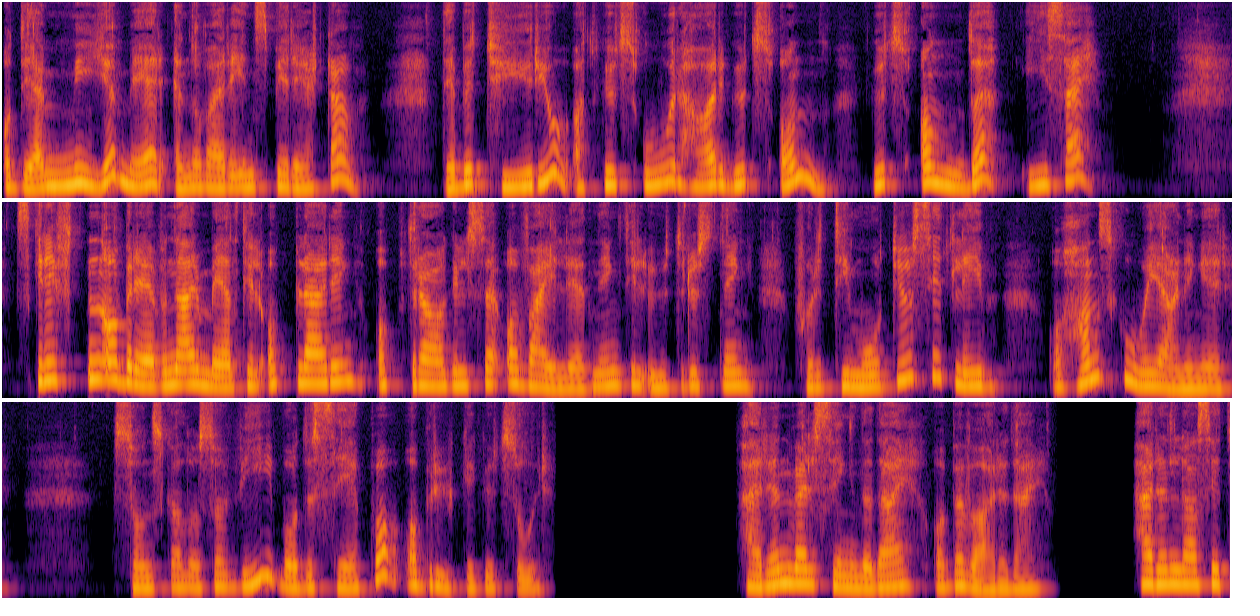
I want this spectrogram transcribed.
Og det er mye mer enn å være inspirert av. Det betyr jo at Guds ord har Guds ånd, Guds ånde, i seg. Skriften og brevene er ment til opplæring, oppdragelse og veiledning til utrustning for Timotius sitt liv og hans gode gjerninger. Sånn skal også vi både se på og bruke Guds ord. Herren velsigne deg og bevare deg. Herren la sitt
